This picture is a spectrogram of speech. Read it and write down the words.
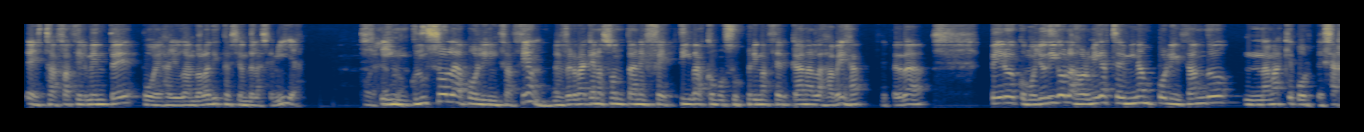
está fácilmente pues, ayudando a la dispersión de las semillas. Incluso la polinización. Es verdad que no son tan efectivas como sus primas cercanas, las abejas, es verdad. Pero como yo digo, las hormigas terminan polinizando nada más que por pesar.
